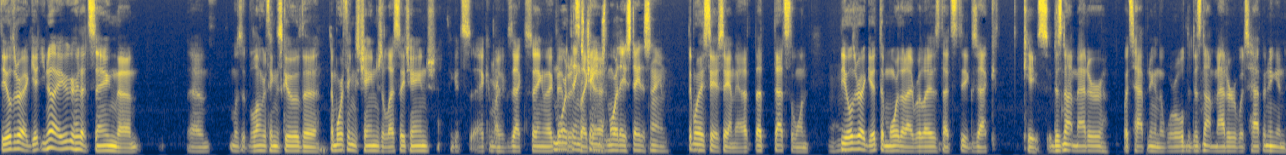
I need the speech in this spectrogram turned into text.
the older I get, you know, I heard that saying? The uh, was it the longer things go, the the more things change, the less they change. I think it's I can't remember the exact saying like The that. more but things like change, a- the more they stay the same. the more they stay the same. Yeah, that that's the one. Mhm. The older I get, the more that I realize that's the exact case. It does not matter what's happening in the world. It does not matter what's happening in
